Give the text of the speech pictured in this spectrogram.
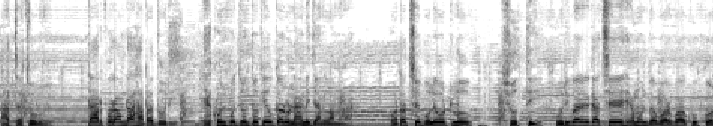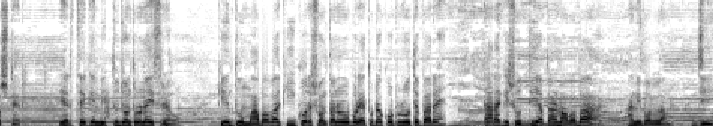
আচ্ছা চলুন। তারপর আমরা হাঁটা ধরি। এখন পর্যন্ত কেউ কারও নামই জানলাম না। হঠাৎ সে বলে উঠল, সত্যি, পরিবারের কাছে এমন ব্যবহার পাওয়া খুব কষ্টের। এর থেকে মৃত্যু যন্ত্রণাই শ্রেয়। কিন্তু মা বাবা কি করে সন্তানের উপর এতটা কঠোর হতে পারে? তারা কি সত্যি আপনার মা বাবা আমি বললাম, জি,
